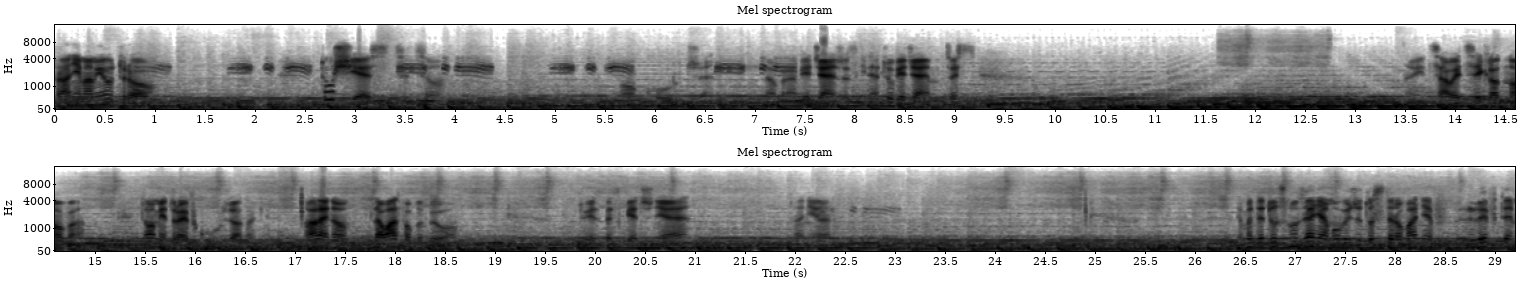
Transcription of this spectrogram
Pranie mam jutro. Tuż jest, co? Dobra, wiedziałem, że zginę. Tu wiedziałem. Coś... No i cały cykl od nowa. To mnie trochę wkurza takie. Ale no, za łatwo by było. Tu jest bezpiecznie. A nie. Ja będę do znudzenia mówił, że to sterowanie liftem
